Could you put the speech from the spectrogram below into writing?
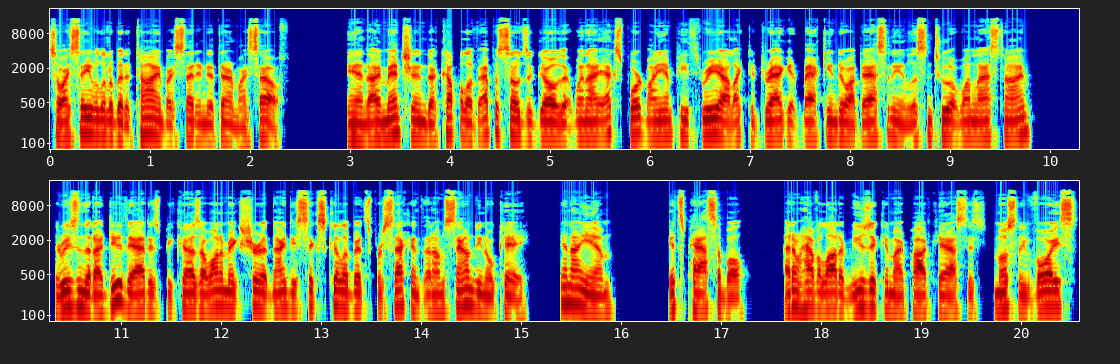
So I save a little bit of time by setting it there myself. And I mentioned a couple of episodes ago that when I export my MP3, I like to drag it back into Audacity and listen to it one last time. The reason that I do that is because I want to make sure at 96 kilobits per second that I'm sounding okay. And I am. It's passable. I don't have a lot of music in my podcast. It's mostly voice,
